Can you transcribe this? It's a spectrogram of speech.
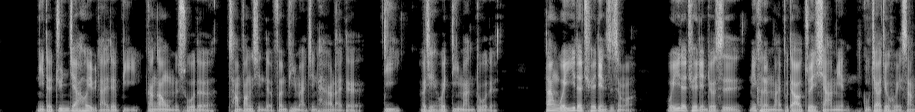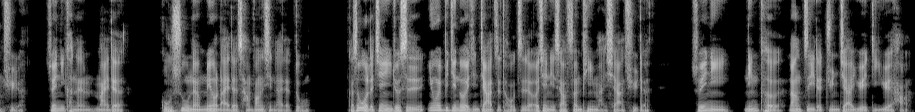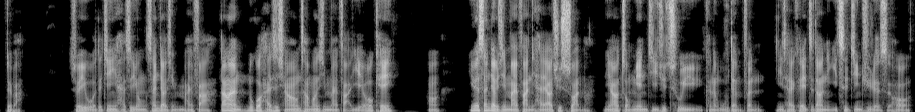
你的均价会来的比刚刚我们说的长方形的分批买进还要来的。低，而且会低蛮多的，但唯一的缺点是什么？唯一的缺点就是你可能买不到最下面，股价就回上去了，所以你可能买的股数呢，没有来的长方形来的多。可是我的建议就是，因为毕竟都已经价值投资了，而且你是要分批买下去的，所以你宁可让自己的均价越低越好，对吧？所以我的建议还是用三角形买法。当然，如果还是想用长方形买法也 OK 哦。因为三角形买法，你还要去算嘛？你要总面积去除以可能五等份，你才可以知道你一次进去的时候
